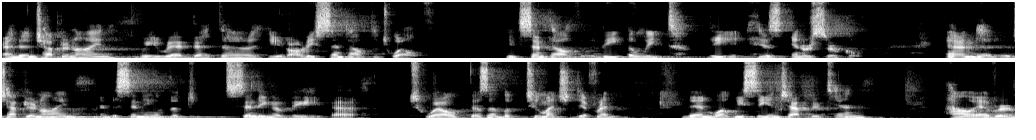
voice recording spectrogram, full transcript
And in chapter 9, we read that uh, he had already sent out the 12. He'd sent out the elite, the, his inner circle. And chapter 9 and the sending of the sending of the uh, 12 doesn't look too much different than what we see in chapter 10. However,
